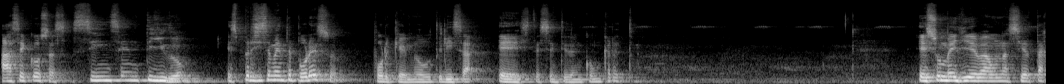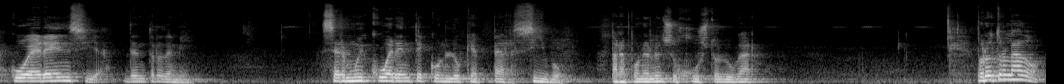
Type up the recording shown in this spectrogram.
hace cosas sin sentido, es precisamente por eso, porque no utiliza este sentido en concreto. Eso me lleva a una cierta coherencia dentro de mí. Ser muy coherente con lo que percibo para ponerlo en su justo lugar. Por otro lado,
